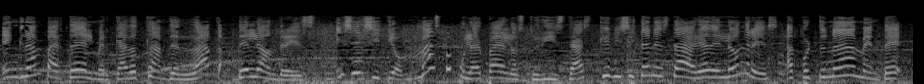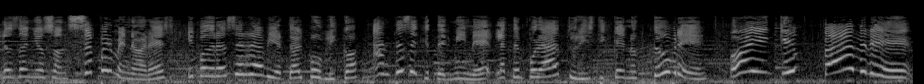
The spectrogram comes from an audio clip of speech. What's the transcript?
en gran parte del mercado Camden Lock de Londres. Es el sitio más popular para los turistas que visitan esta área de Londres. Afortunadamente, los daños son súper menores y podrá ser reabierto al público antes de que termine la temporada turística en octubre. ¡Ay, qué padre!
